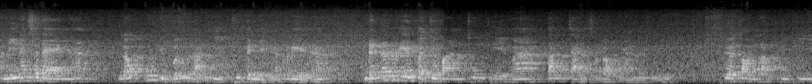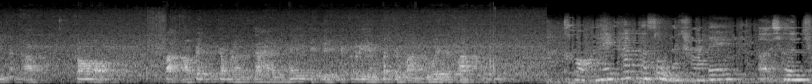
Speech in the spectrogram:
อันนี้นักแสดงนะฮะแล้วผู้อยู่เบื้องหลังอีกที่เป็นเด็กนักเรียนนะเด็กนักเรียนปัจจุบันทุ่มเทมากตั้งใจสำหรับงานนี้ เพื่อต้อนรับพี่ๆนะครับ ก็ฝากเอาเป็นกำลังใจให้เด็กๆนักเรียนปัจจุบันด้วยนะครับขอให้ท่านพระสูตรนะคะได้เอ่อเชิญช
